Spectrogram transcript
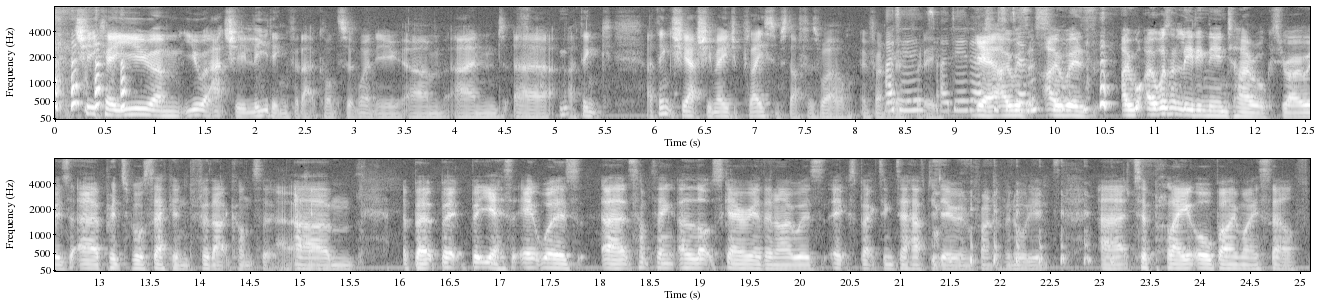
Chico, you um you were actually leading for that concert, weren't you? Um, and uh, I think I think she actually made you play some stuff as well in front of I everybody. Did, I did. Yeah, I was. I was. I, I wasn't leading the entire orchestra. I was uh, principal second for that concert. Oh, okay. um, but but but yes, it was uh, something a lot scarier than I was expecting to have to do in front of an audience, uh, to play all by myself.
